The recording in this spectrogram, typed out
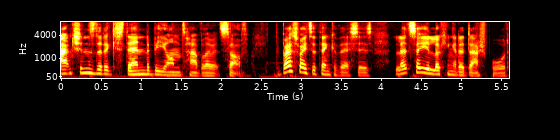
actions that extend beyond Tableau itself. The best way to think of this is, let's say you're looking at a dashboard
